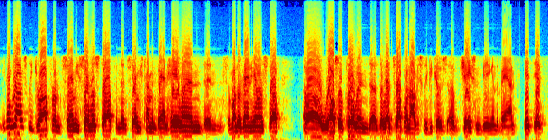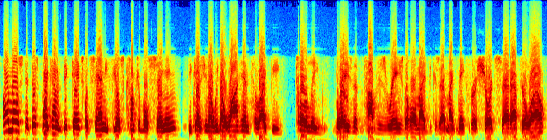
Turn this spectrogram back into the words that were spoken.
You know, we obviously draw from Sammy's solo stuff and then Sammy's time in Van Halen and some other Van Halen stuff. Uh, we also throw in the, the Led Zeppelin, obviously, because of Jason being in the band. It, it almost, at this point, kind of dictates what Sammy feels comfortable singing, because, you know, we don't want him to, like, be totally blazing at the top of his range the whole night, because that might make for a short set after a while.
